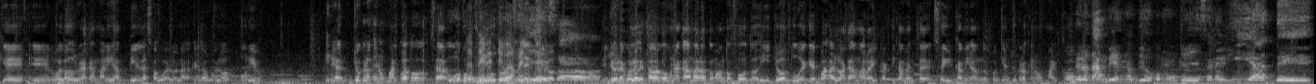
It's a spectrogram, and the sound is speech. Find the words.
que luego del huracán María pierde a su abuelo, el abuelo murió yo creo que nos marcó a todos. O sea, hubo como Definitivamente. Un yo recuerdo que estaba con una cámara tomando fotos y yo tuve que bajar la cámara y prácticamente seguir caminando porque yo creo que nos marcó. Pero también nos dio como que esa energía de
